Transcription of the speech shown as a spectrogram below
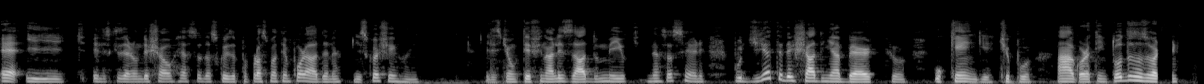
É, e eles quiseram deixar o resto das coisas pra próxima temporada, né? Isso que eu achei ruim. Eles tinham que ter finalizado meio que nessa série. Podia ter deixado em aberto o Kang, tipo, ah, agora tem todas as variantes do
